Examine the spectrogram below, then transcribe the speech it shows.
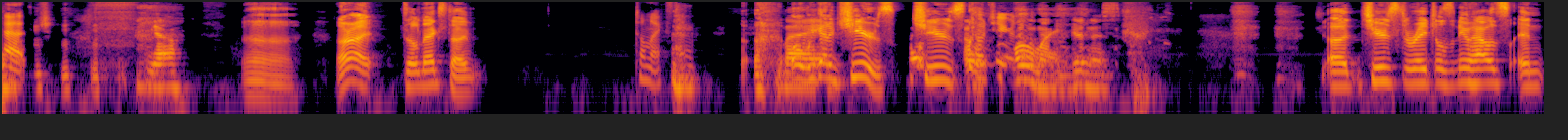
bag. patch. Yeah. Uh, all right. Till next time. Till next time. Oh, we got to cheers. Cheers. Oh, cheers. Oh my goodness. Uh, cheers to Rachel's new house and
